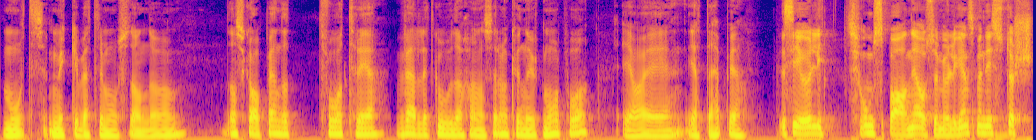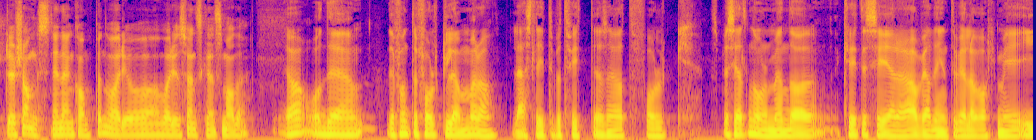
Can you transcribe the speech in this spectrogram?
mot mycket bättre motstånd. Och de skapade ändå två, tre väldigt goda chanser de kunde gjort mål på. Jag är jättehappy. Det sier jo litt om Spania også, muligens, men de største sjansene i den kampen var jo, var jo svenskene som hadde. Ja, og det, det får ikke folk glemme. da. Les litt på Twitter så at folk, spesielt nordmenn, da, kritiserer at vi hadde ikke velat vært med i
